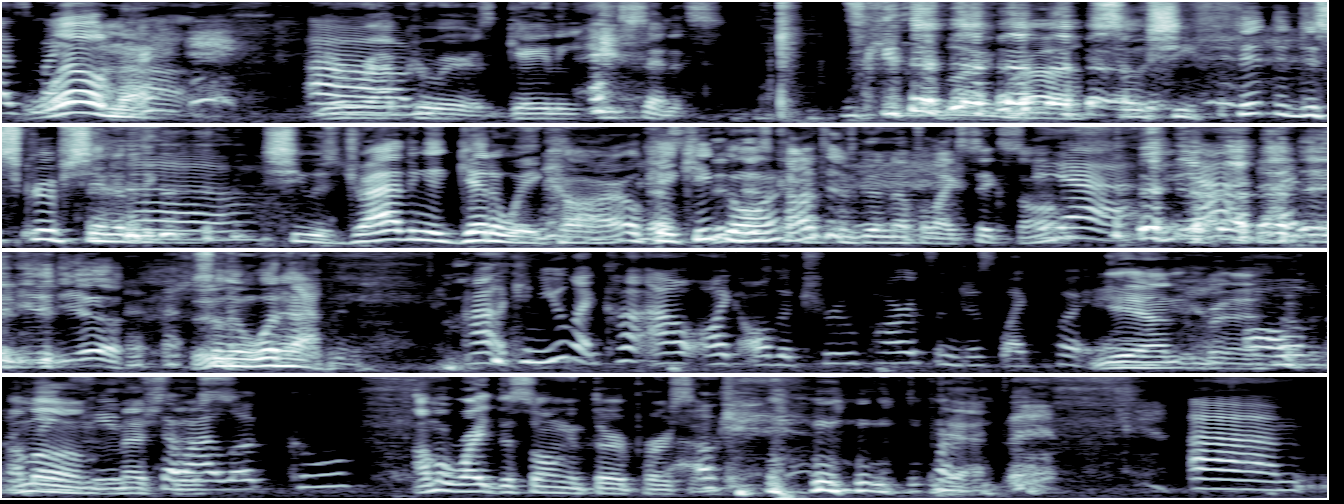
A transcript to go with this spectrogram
As my well car. now. your rap career is gaining each sentence. Like. So she fit the description of the. she was driving a getaway car. Okay, That's- keep th- going. This content's good enough for like six songs. Yeah, yeah. yeah. so then what happened? Uh, can you like cut out like all the true parts and just like put in Yeah, I'm- all of the I'm things gonna mesh so I look cool? I'm gonna write the song in third person. Okay. Yeah. Um,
